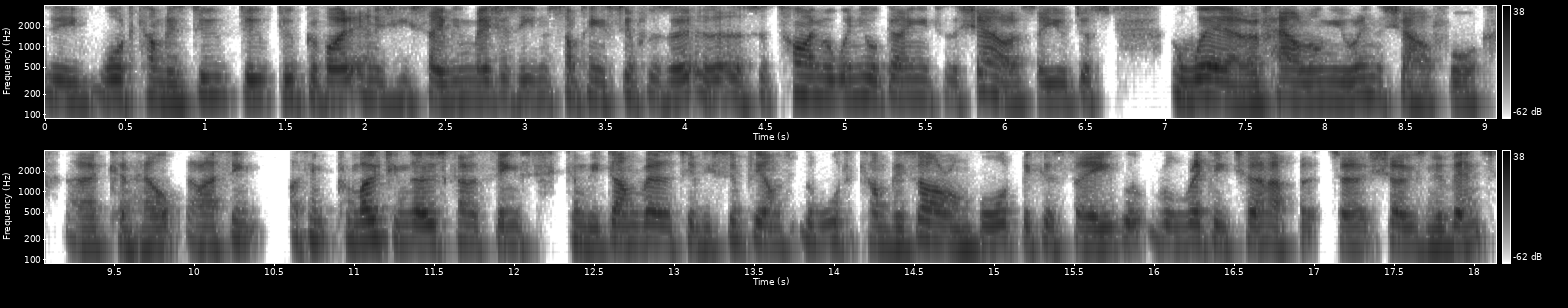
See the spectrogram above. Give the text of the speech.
the water companies do, do, do provide energy saving measures, even something as simple as a, as a timer when you're going into the shower. So you're just aware of how long you're in the shower for uh, can help. And I think I think promoting those kind of things can be done relatively simply. The water companies are on board because they will, regularly turn up at uh, shows and events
